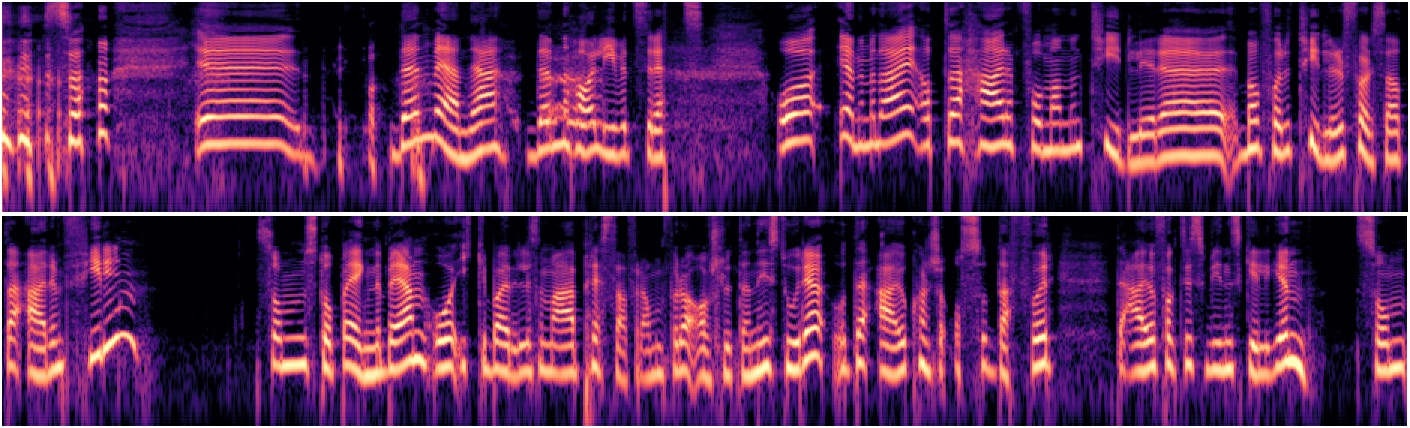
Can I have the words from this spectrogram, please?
Så eh, den mener jeg. Den har livets rett. Og enig med deg at her får man en tydeligere Man får en tydeligere følelse av at det er en film som står på egne ben, og ikke bare liksom er pressa fram for å avslutte en historie. Og det er jo kanskje også derfor Det er jo faktisk Vince Gilligan som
